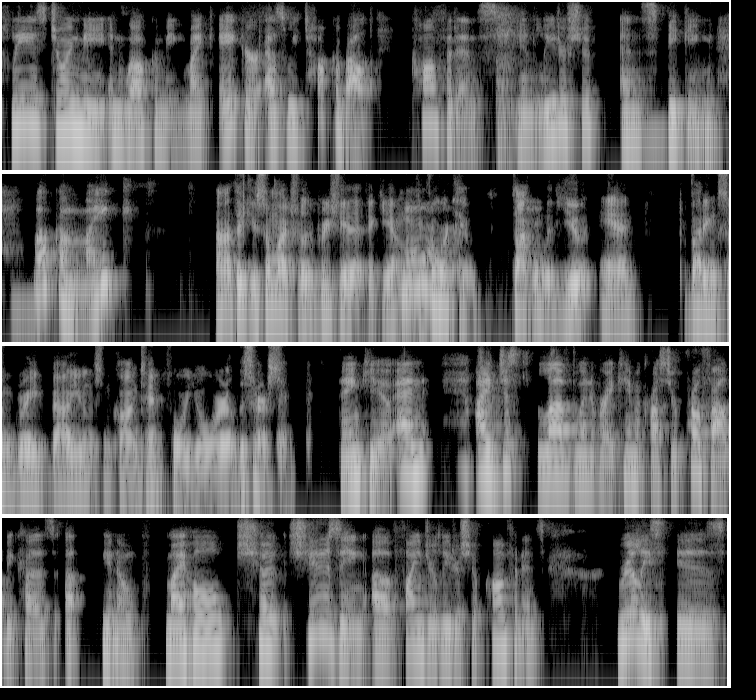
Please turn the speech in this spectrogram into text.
Please join me in welcoming Mike Acker as we talk about confidence in leadership and speaking. Welcome, Mike. Uh, thank you so much. Really appreciate it, Vicki. I'm yeah. looking forward to talking with you and providing some great value and some content for your listeners. Thank you. And I just loved whenever I came across your profile because, uh, you know, my whole cho- choosing of find your leadership confidence really is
